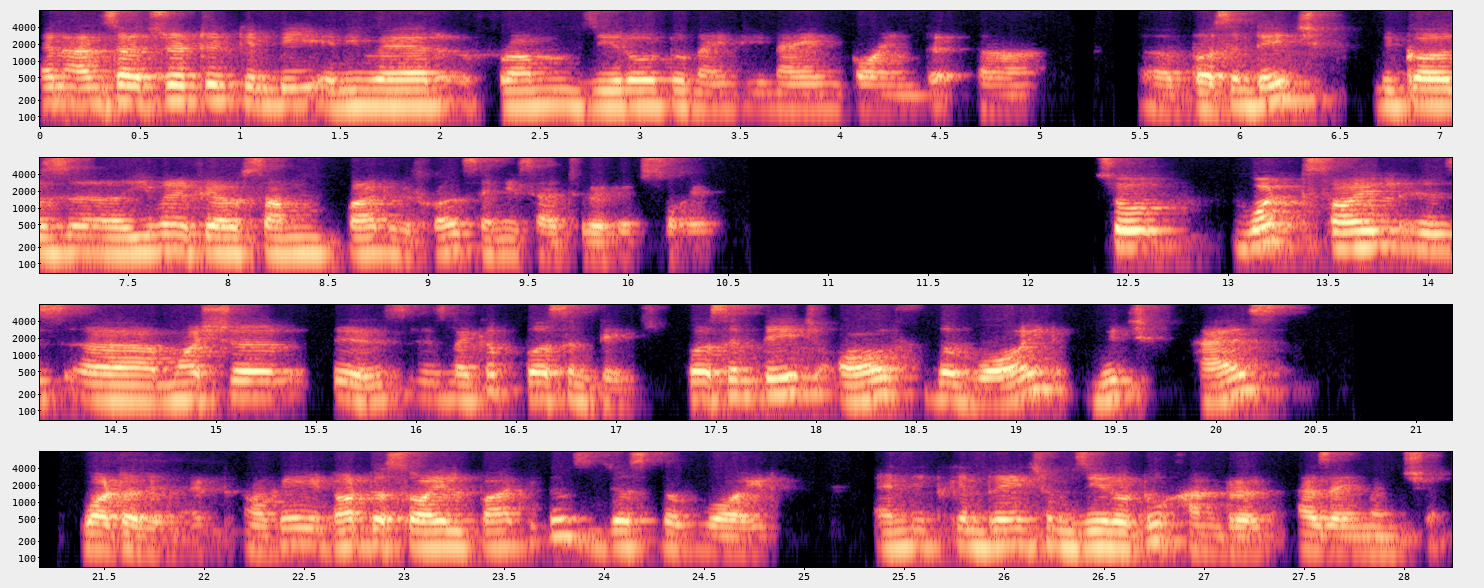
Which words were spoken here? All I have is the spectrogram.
And unsaturated can be anywhere from 0 to 99 point uh, uh, percentage because uh, even if you have some part it is called semi-saturated soil. So what soil is uh, moisture is is like a percentage percentage of the void which has water in it okay? Not the soil particles just the void and it can range from 0 to 100 as i mentioned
